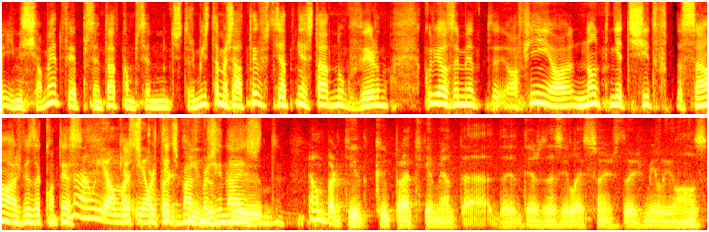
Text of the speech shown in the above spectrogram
inicialmente foi apresentado como sendo muito extremista, mas já, teve, já tinha estado no governo. Curiosamente, ao fim, não tinha descido de votação. Às vezes acontece não, é uma, que estes é um partidos mais marginais. Que, é um partido que, praticamente, desde as eleições de 2011,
